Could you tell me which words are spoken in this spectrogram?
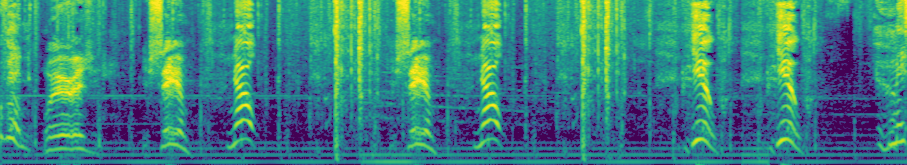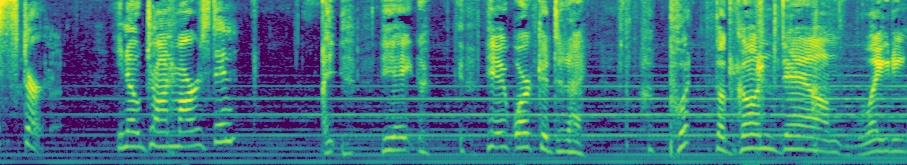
Moving. Where is he? You see him? No, You see him? no. You, you, Mister. You know John Marston? I, he ain't. He ain't working today. Put the gun down, lady.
